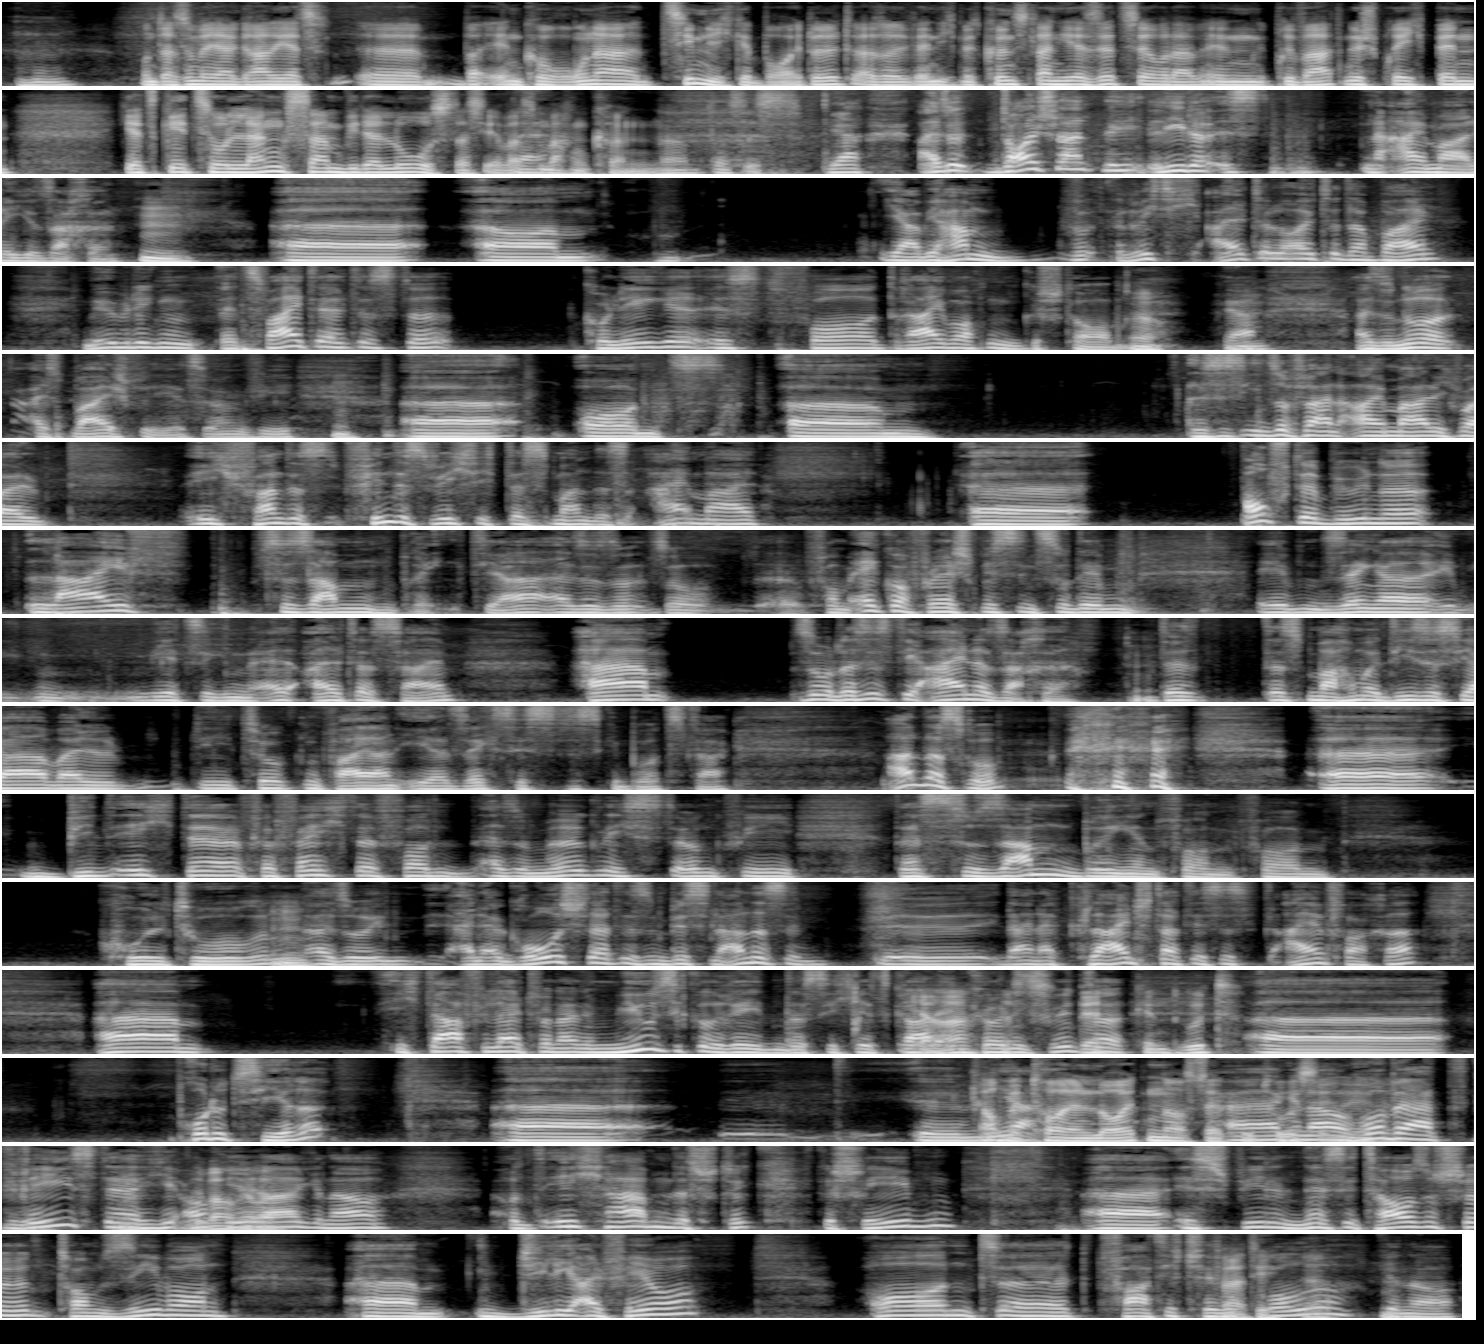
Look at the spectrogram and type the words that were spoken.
mhm. Und da sind wir ja gerade jetzt äh, in Corona ziemlich gebeutelt. Also wenn ich mit Künstlern hier sitze oder im privaten Gespräch bin, jetzt geht so langsam wieder los, dass ihr was ja. machen könnt. Ne? Das ist ja, also Deutschland-Lieder ist eine einmalige Sache. Hm. Äh, ähm, ja, wir haben richtig alte Leute dabei. Im Übrigen, der zweitälteste Kollege ist vor drei Wochen gestorben. Ja. ja? Also nur als Beispiel jetzt irgendwie. Hm. Äh, und ähm, es ist insofern einmalig, weil ich fand es, finde es wichtig, dass man das einmal äh, auf der Bühne live zusammenbringt. Ja, also so, so äh, vom Echo Fresh bis hin zu dem eben Sänger im jetzigen Altersheim. Ähm, so, das ist die eine Sache. Hm. Das, das machen wir dieses Jahr, weil die Türken feiern ihr 60. Geburtstag. Andersrum äh, bin ich der Verfechter von, also möglichst irgendwie das Zusammenbringen von, von Kulturen. Mhm. Also in einer Großstadt ist es ein bisschen anders, in, äh, in einer Kleinstadt ist es einfacher. Ähm, ich darf vielleicht von einem Musical reden, das ich jetzt gerade Ja, in Königswinter äh, produziere. Äh, äh, Auch ja, mit tollen Leuten aus der äh, Kulturszene. genau, Robert Gries, der hier der auch hier war, ja. genau. Und ich haben das Stück geschrieben. Äh, es spielen Nessie Tausendschön, Tom Simon, ähm, Gilly Alfeo und äh, Fatih Fatih, Celipolo, ja.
